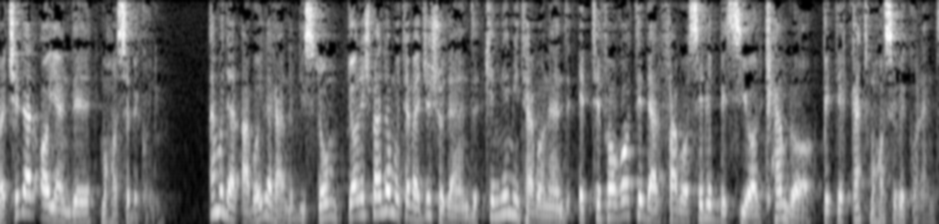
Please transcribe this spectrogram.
و چه در آینده محاسبه کنیم. اما در اوایل قرن بیستم دانشمندان متوجه شدند که نمی توانند اتفاقات در فواصل بسیار کم را به دقت محاسبه کنند.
